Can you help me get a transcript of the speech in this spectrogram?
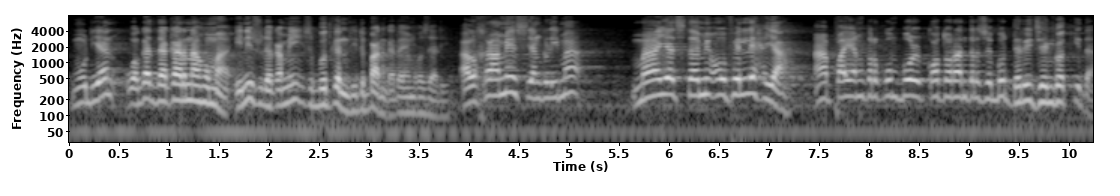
Kemudian wagat zakarnahuma. Ini sudah kami sebutkan di depan kata Imam Ghazali. Al-khamis yang kelima mayastami'u fil lihyah apa yang terkumpul kotoran tersebut dari jenggot kita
